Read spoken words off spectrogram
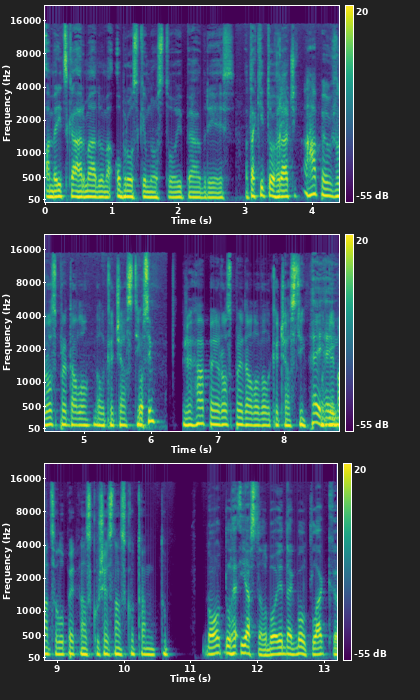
americká armáda má obrovské množstvo IP adres. A takíto hráči, HP už rozpredalo veľké časti. prosím? Že HP rozpredalo veľké časti. Hej, Od hej. nemá celú 15, 16, tam tu No, jasné, lebo jednak bol tlak eh,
